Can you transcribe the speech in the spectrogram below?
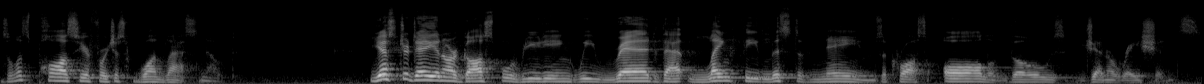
So let's pause here for just one last note. Yesterday in our gospel reading, we read that lengthy list of names across all of those generations.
